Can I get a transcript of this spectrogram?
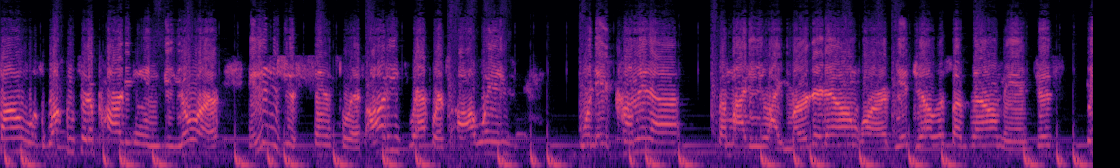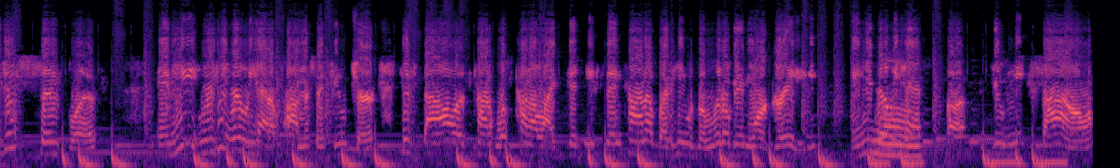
song was "Welcome to the Party" in Dior, and it is just senseless. All these rappers always, when they're coming up, somebody like murder them or get jealous of them, and just it's just senseless. And he he really had a promising future. His style is kind of was kind of like 50 Cent kind of, but he was a little bit more gritty, and he really Wow. had a unique sound.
